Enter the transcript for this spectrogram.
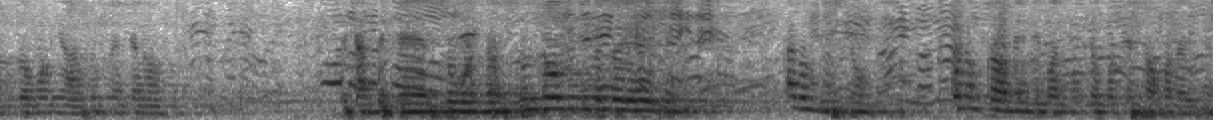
আক্রমণই আসুক না কেন, এখান থেকে সুবর্ণ সুযোগ তৈরি হয়েছে। এবং বিষ্ণু কোনো ক্রমে বিপদ করতে সফল হয়েছে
